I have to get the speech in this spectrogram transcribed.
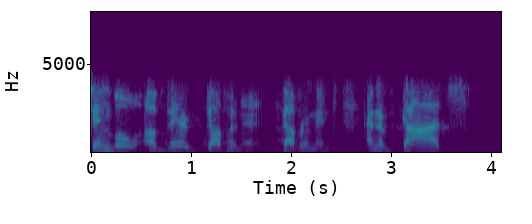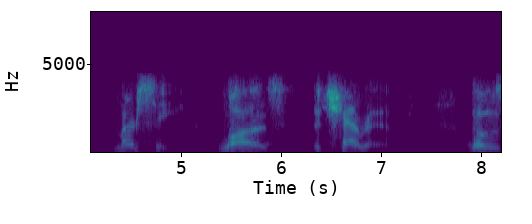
symbol of their government, government and of God's mercy was the cherub, those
